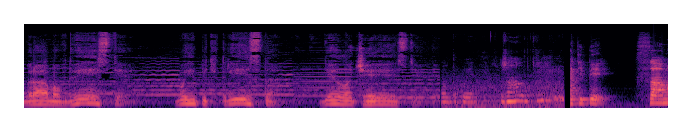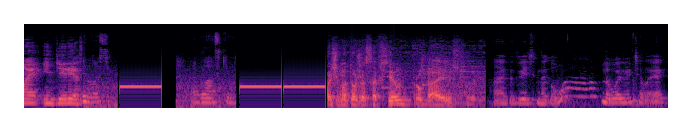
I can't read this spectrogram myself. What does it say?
граммов 200, выпить 300 – дело чести. Он такой жалкий. А теперь самое интересное. Носик. Глазки. Впрочем, это уже совсем другая история. А этот вечно такой «Вау!» довольный человек.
